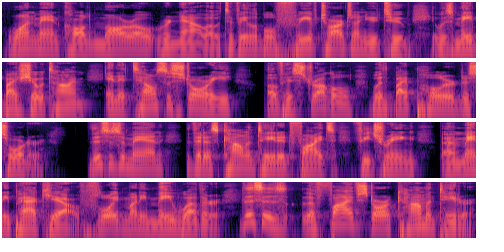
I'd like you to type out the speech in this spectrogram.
one man called Mauro Ranallo. It's available free of charge on YouTube. It was made by Showtime, and it tells the story of his struggle with bipolar disorder. This is a man that has commentated fights featuring uh, Manny Pacquiao, Floyd Money Mayweather. This is the five star commentator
